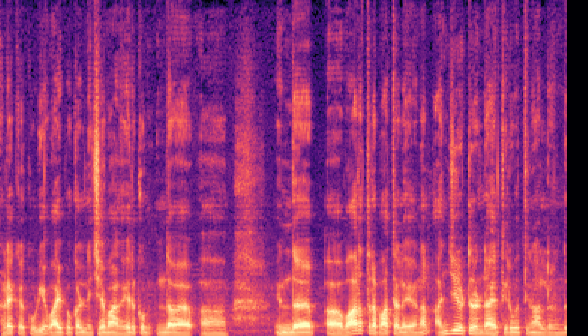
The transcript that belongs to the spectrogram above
கிடைக்கக்கூடிய வாய்ப்புகள் நிச்சயமாக இருக்கும். இந்த இந்த வாரத்தில் பார்த்தாலேயானால் அஞ்சு எட்டு ரெண்டாயிரத்தி இருபத்தி நாலுலேருந்து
